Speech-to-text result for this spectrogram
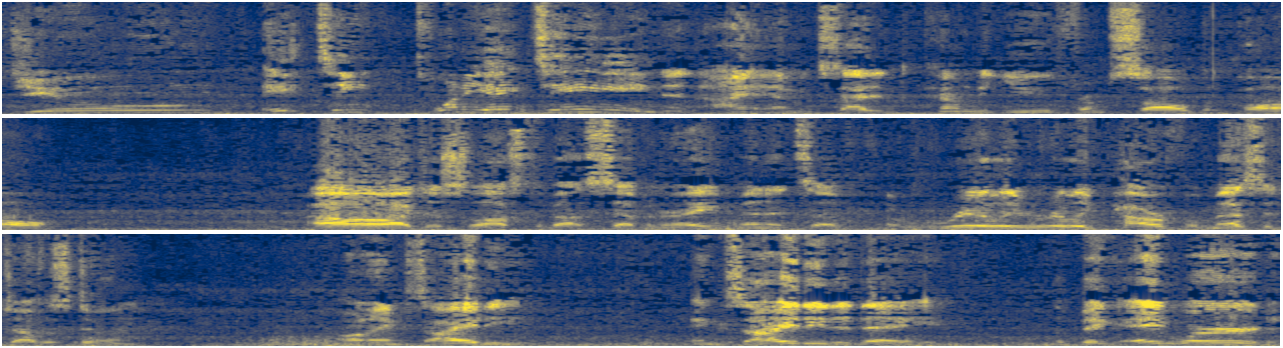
June 18th, 2018, and I am excited to come to you from Saul to Paul. Oh, I just lost about seven or eight minutes of a really, really powerful message I was doing on anxiety. Anxiety today, the big A word.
